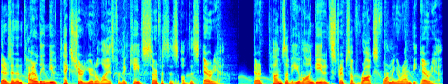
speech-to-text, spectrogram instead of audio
There's an entirely new texture utilized for the cave surfaces of this area. There are tons of elongated strips of rocks forming around the area,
